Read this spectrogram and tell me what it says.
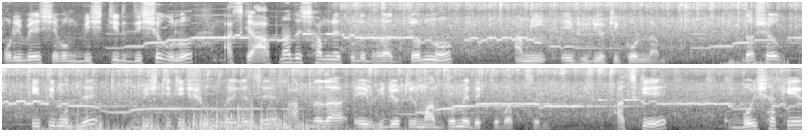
পরিবেশ এবং বৃষ্টির দৃশ্যগুলো আজকে আপনাদের সামনে তুলে ধরার জন্য আমি এই ভিডিওটি করলাম। দর্শক, ইতিমধ্যে বৃষ্টিটি শুরু হয়ে গেছে। আপনারা এই ভিডিওটির মাধ্যমে দেখতে পাচ্ছেন। আজকে বৈশাখের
